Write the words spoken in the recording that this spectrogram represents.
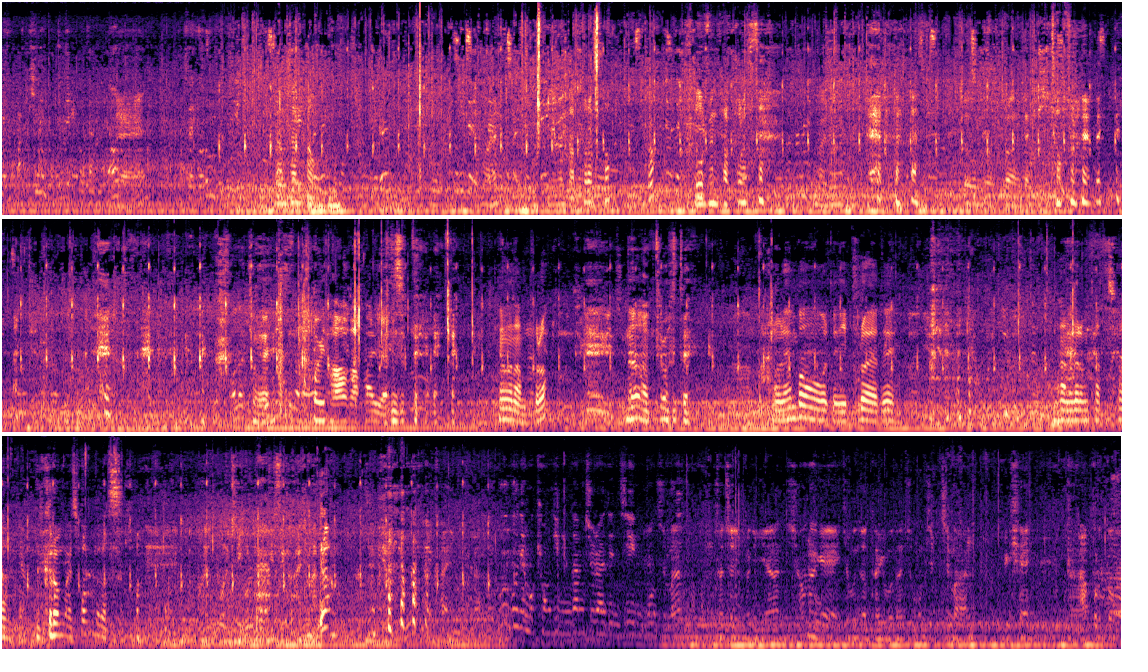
계속 막히는 부분들인 거잖아요. 네. 그래서 이런 부분들이 쌈산타워. 붙잡는다든지 입은 다 풀었어? 어? 입은 다 풀었어? 맞아. 조금 더 풀어야 돼. 더 풀어야 돼. 왜? 거의 다 와가 빨리 연습해. 형은 안 풀어? 나안 풀어도 돼. 원래 햄버거 먹을 땐 이 풀어야 돼. 안 그러면 다쳐. 그런 말 처음 들었어. 야! 부분에 뭐 경기 민감주라든지 뭐 하지만 전체적인 분위기야 시원하게 기분 좋다기보다는 조금 찝지만 이렇게 앞으로 또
